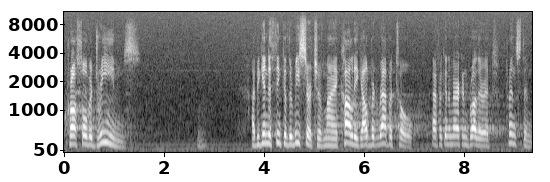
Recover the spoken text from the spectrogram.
cross over dreams. I begin to think of the research of my colleague Albert Raboteau, African American brother at Princeton,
